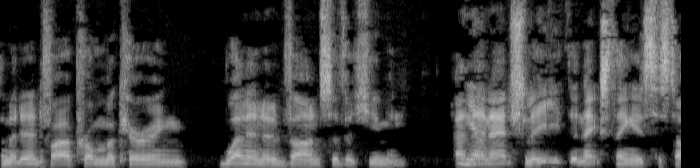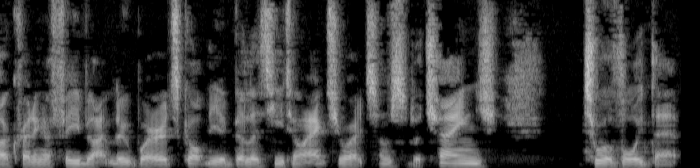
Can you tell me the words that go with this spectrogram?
can identify a problem occurring well in advance of a human. And yep. then actually the next thing is to start creating a feedback loop where it's got the ability to actuate some sort of change to avoid that.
